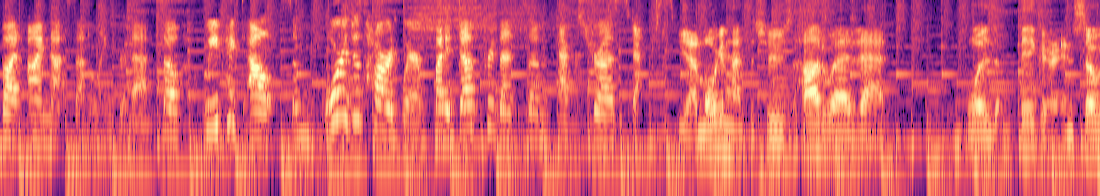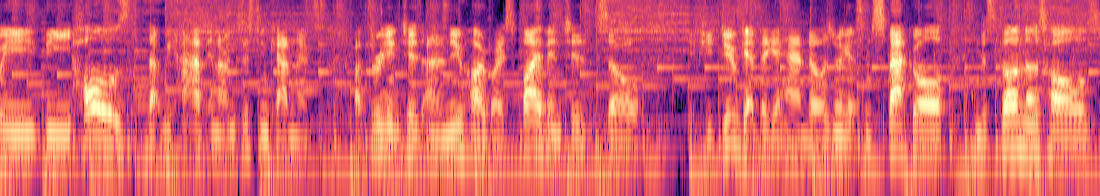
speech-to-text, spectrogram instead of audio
but I'm not settling for that. So we picked out some gorgeous hardware, but it does present some extra steps. Yeah, Morgan had to choose hardware that was bigger, and so we the holes that we have in our existing cabinets are three inches, and the new hardware is five inches. So if you do get bigger handles, you're gonna get some spackle and just fill in those holes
